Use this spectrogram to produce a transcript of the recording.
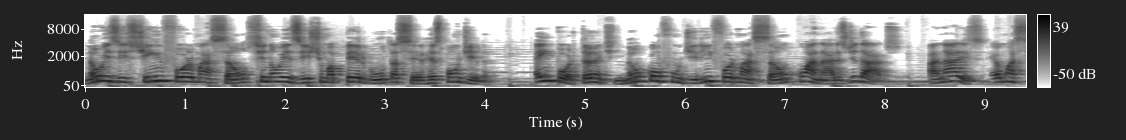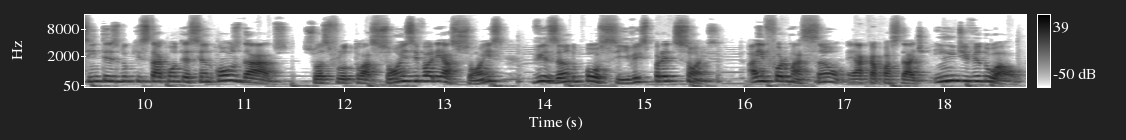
não existe informação se não existe uma pergunta a ser respondida. É importante não confundir informação com análise de dados. Análise é uma síntese do que está acontecendo com os dados, suas flutuações e variações, visando possíveis predições. A informação é a capacidade individual,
